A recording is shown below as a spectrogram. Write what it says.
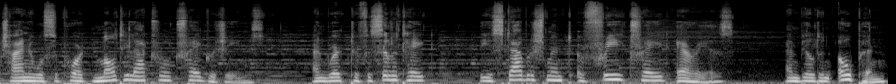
China will support multilateral trade regimes and work to facilitate the establishment of free trade areas and build an open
